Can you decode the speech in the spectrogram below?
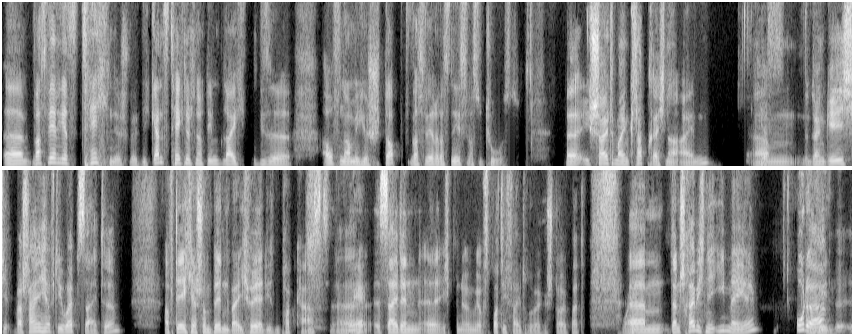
Äh, was wäre jetzt technisch, wirklich ganz technisch, nachdem gleich diese Aufnahme hier stoppt, was wäre das nächste, was du tust? Äh, ich schalte meinen Klapprechner ein. Ähm, yes. Dann gehe ich wahrscheinlich auf die Webseite, auf der ich ja schon bin, weil ich höre ja diesen Podcast. Äh, es sei denn, äh, ich bin irgendwie auf Spotify drüber gestolpert. Ähm, dann schreibe ich eine E-Mail oder äh,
